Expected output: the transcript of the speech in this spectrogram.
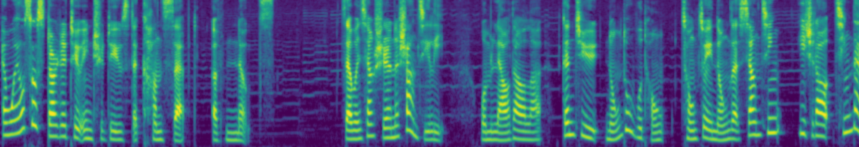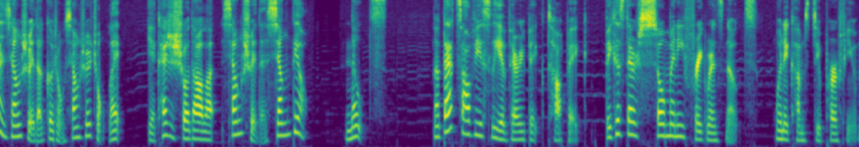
And we also started to introduce the concept of notes. 在闻香识人的上集里，我们聊到了根据浓度不同，从最浓的香精一直到清淡香水的各种香水种类，也开始说到了香水的香调 notes。Now that's obviously a very big topic because there's so many fragrance notes when it comes to perfume,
